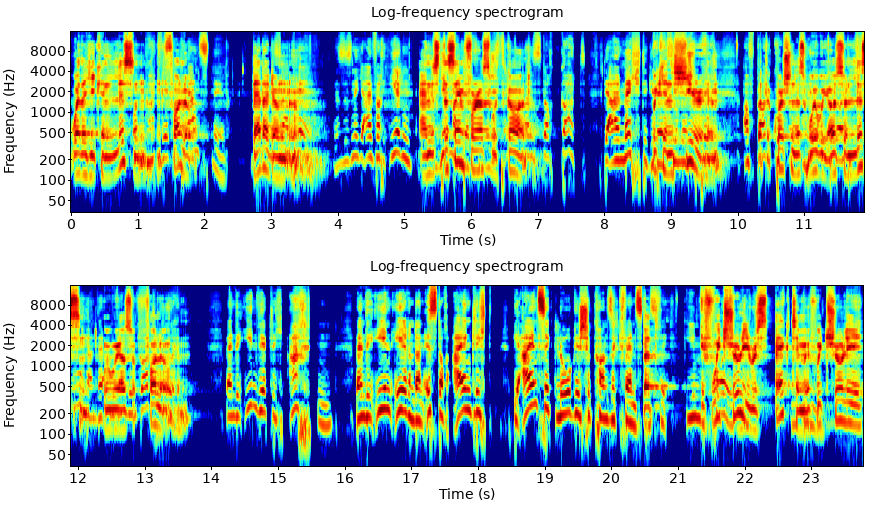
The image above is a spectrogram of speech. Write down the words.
whether he can listen and follow, that I don't know." hey, es ist nicht einfach irgend And it's the same for us with God. sondern Es ist doch Gott, der Allmächtige, We can hear him, but the question is, will we also listen? Will we also follow him? Wenn wir ihn wirklich achten, wenn wir ihn ehren, dann ist doch eigentlich die einzig logische Konsequenz, dass wir But ihm if we truly respect him, if we truly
